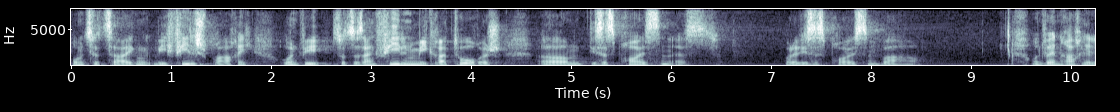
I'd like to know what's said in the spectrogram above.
um zu zeigen, wie vielsprachig und wie sozusagen viel migratorisch ähm, dieses Preußen ist oder dieses Preußen war. Und wenn Rachel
